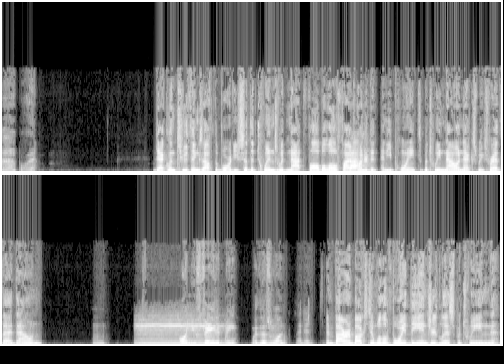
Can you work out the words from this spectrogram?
oh, boy. Declan, two things off the board. You said the Twins would not fall below 500 Ah. at any point between now and next week's. Write that down. Oh, and you faded me with this Mhm. one. I did. And Byron Buxton will avoid the injured list between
